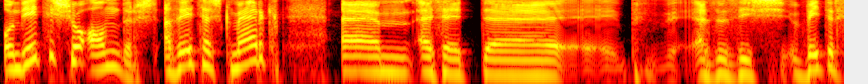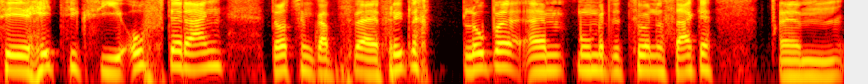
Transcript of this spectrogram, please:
Und jetzt ist es schon anders. Also jetzt hast du gemerkt, ähm, es hat, äh, also es ist wieder sehr hitzig auf der Rang. Trotzdem, glaube ich, äh, friedlich geblieben, ähm, muss man dazu noch sagen. Ähm,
